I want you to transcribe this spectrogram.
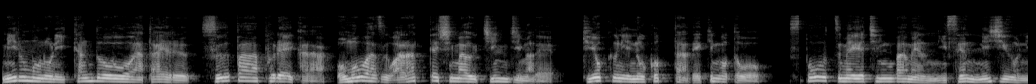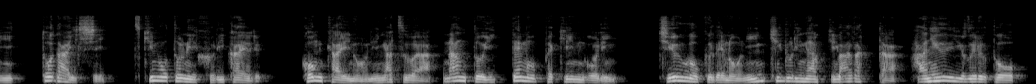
見る者に感動を与えるスーパープレイから思わず笑ってしまう珍事まで、記憶に残った出来事を、スポーツ名珍場面2022と題し、月ごとに振り返る。今回の2月は何と言っても北京五輪。中国での人気ぶりが際立った羽生結弦と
